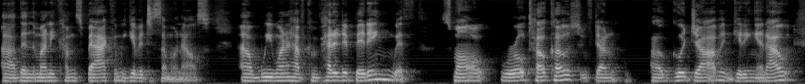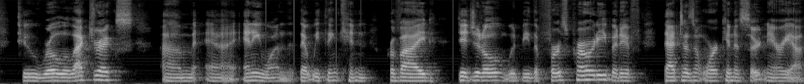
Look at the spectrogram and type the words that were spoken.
uh, then the money comes back and we give it to someone else. Uh, we want to have competitive bidding with small rural telcos who've done a good job in getting it out to rural electrics, um, uh, anyone that we think can provide digital would be the first priority. But if that doesn't work in a certain area,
